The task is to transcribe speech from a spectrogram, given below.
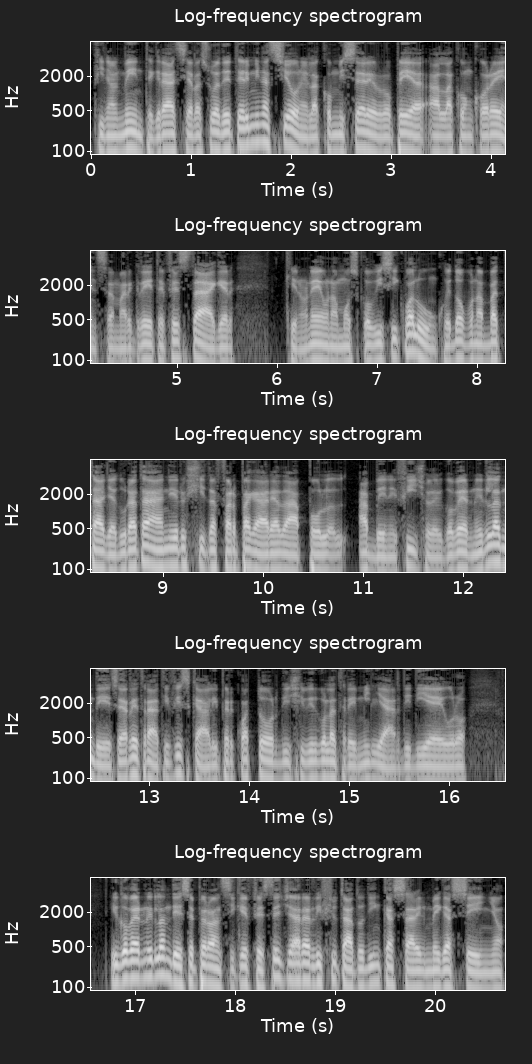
Finalmente, grazie alla sua determinazione, la commissaria europea alla concorrenza Margrethe Vestager, che non è una moscovici qualunque, dopo una battaglia durata anni è riuscita a far pagare ad Apple, a beneficio del governo irlandese, arretrati fiscali per 14,3 miliardi di euro. Il governo irlandese però, anziché festeggiare, ha rifiutato di incassare il megassegno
